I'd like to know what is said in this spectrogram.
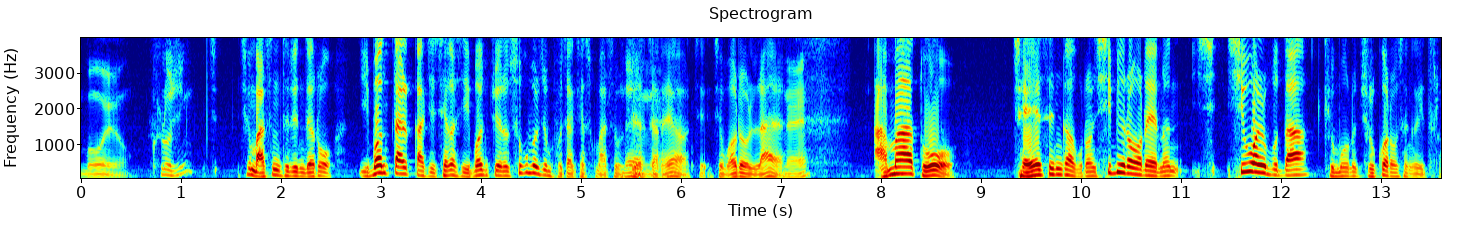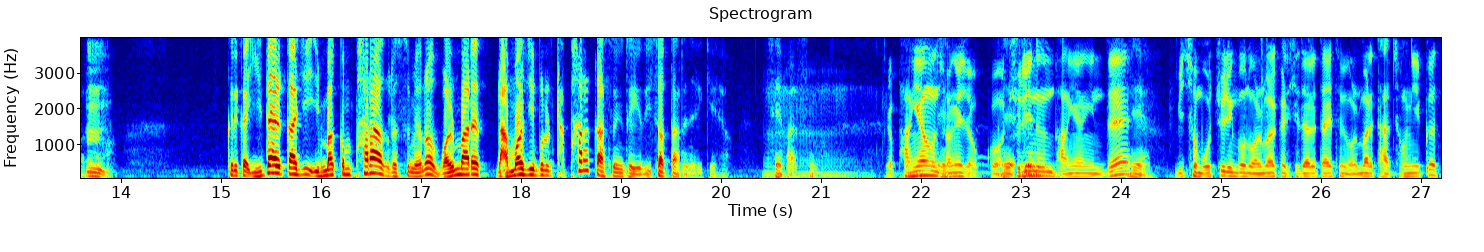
뭐예요? closing? 지금 말씀드린 대로 이번 달까지 제가 이번 주에는 수급을 좀 보자 계속 말씀을 네네. 드렸잖아요. 지- 지금 월요일 날 네. 아마도 제 생각으로는 11월에는 시, 10월보다 규모는 줄 거라고 생각이 들어요. 음. 그러니까 이달까지 이만큼 팔아 그랬으면은 월말에 나머지 부분을 다 팔을 가능성이 되게 있었다는 얘기예요. 제 말씀. 그러니까 방향은 정해졌고 예, 줄이는 방향인데 예. 미처 못 줄인 건 월말까지 기다렸다 했더니 월말에 다 정리 끝.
